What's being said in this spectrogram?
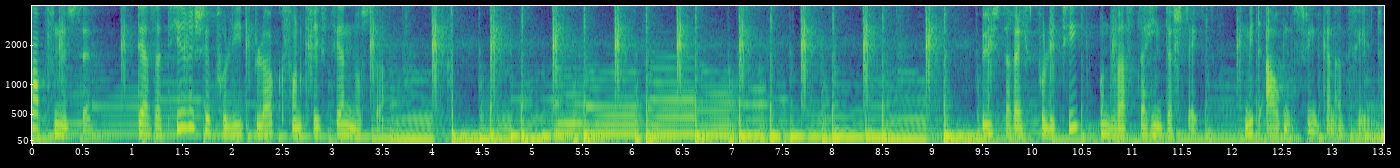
Kopfnüsse, der satirische Politblog von Christian Nusser. Österreichs Politik und was dahinter steckt, mit Augenzwinkern erzählt.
